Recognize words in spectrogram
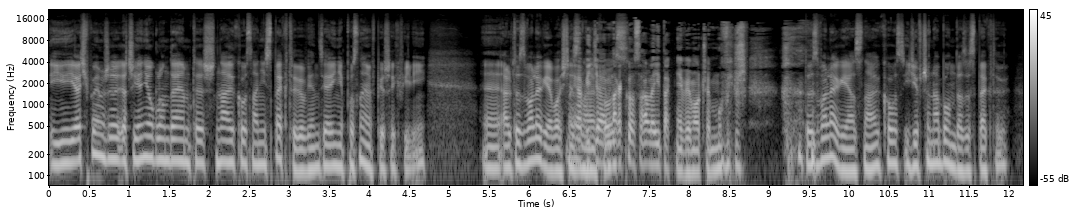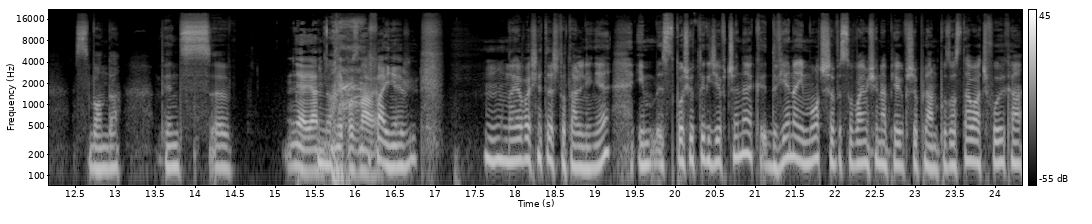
i ja ci powiem, że znaczy ja nie oglądałem też Narcos ani Spectre, więc ja jej nie poznałem w pierwszej chwili. E, ale to jest Waleria właśnie no ja z Narcos. Ja widziałem Narcos, ale i tak nie wiem o czym mówisz. To jest Waleria z Narcos i dziewczyna Bonda ze Spectre. Z Bonda. Więc... E, nie, ja no, nie poznałem. Fajnie. Mm, no ja właśnie też totalnie nie. I spośród tych dziewczynek dwie najmłodsze wysuwają się na pierwszy plan. Pozostała czwórka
